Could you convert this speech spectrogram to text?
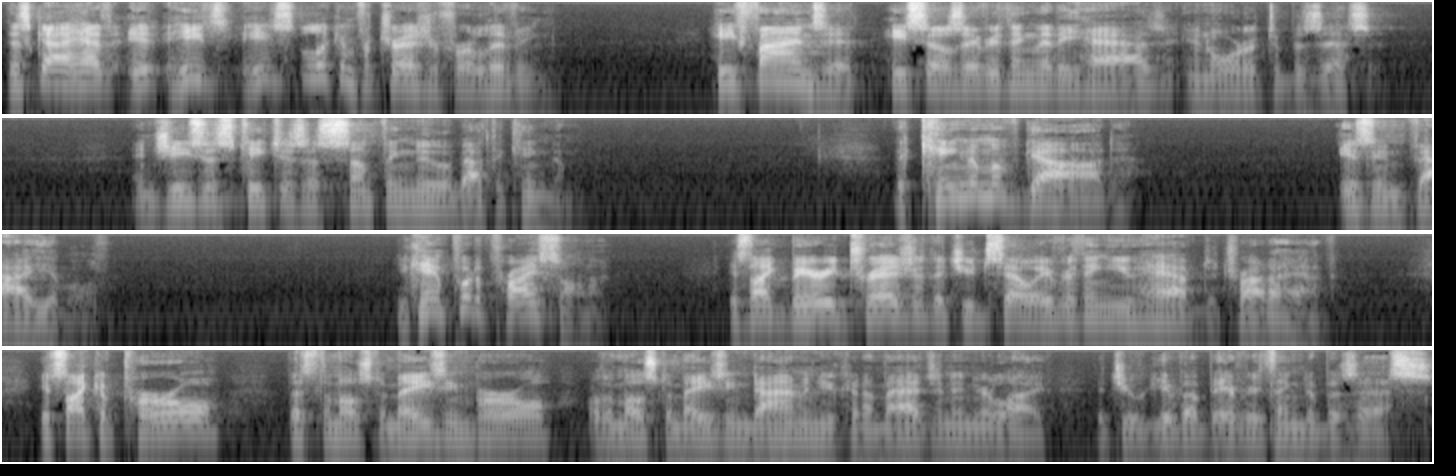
This guy has, it, he's, he's looking for treasure for a living. He finds it, he sells everything that he has in order to possess it. And Jesus teaches us something new about the kingdom. The kingdom of God is invaluable. You can't put a price on it. It's like buried treasure that you'd sell everything you have to try to have. It's like a pearl that's the most amazing pearl or the most amazing diamond you can imagine in your life that you would give up everything to possess.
